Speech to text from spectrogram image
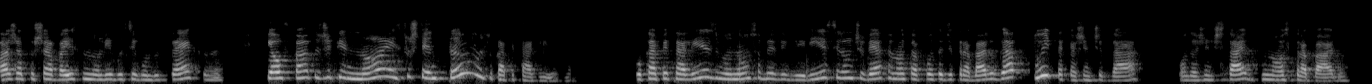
A já puxava isso no livro Segundo Sexo, né? que é o fato de que nós sustentamos o capitalismo. O capitalismo não sobreviveria se não tivesse a nossa força de trabalho gratuita que a gente dá quando a gente sai do nosso trabalho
